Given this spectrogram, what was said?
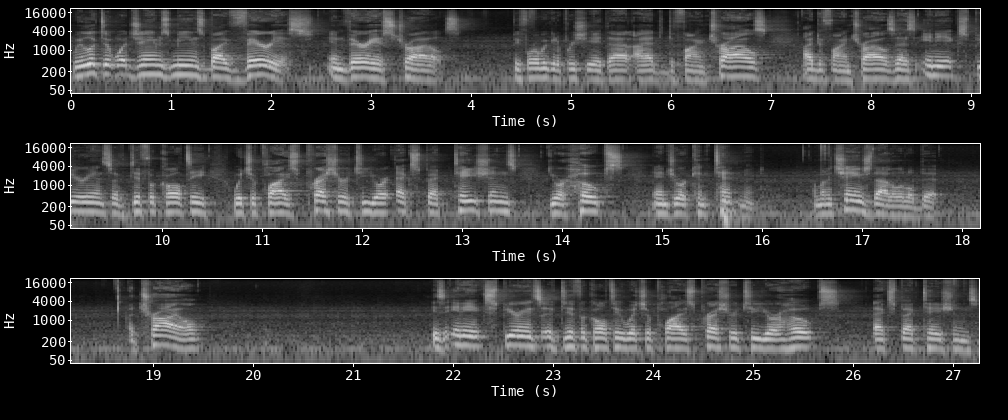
we looked at what James means by various in various trials. Before we could appreciate that, I had to define trials. I define trials as any experience of difficulty which applies pressure to your expectations, your hopes, and your contentment. I'm going to change that a little bit. A trial is any experience of difficulty which applies pressure to your hopes, expectations,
